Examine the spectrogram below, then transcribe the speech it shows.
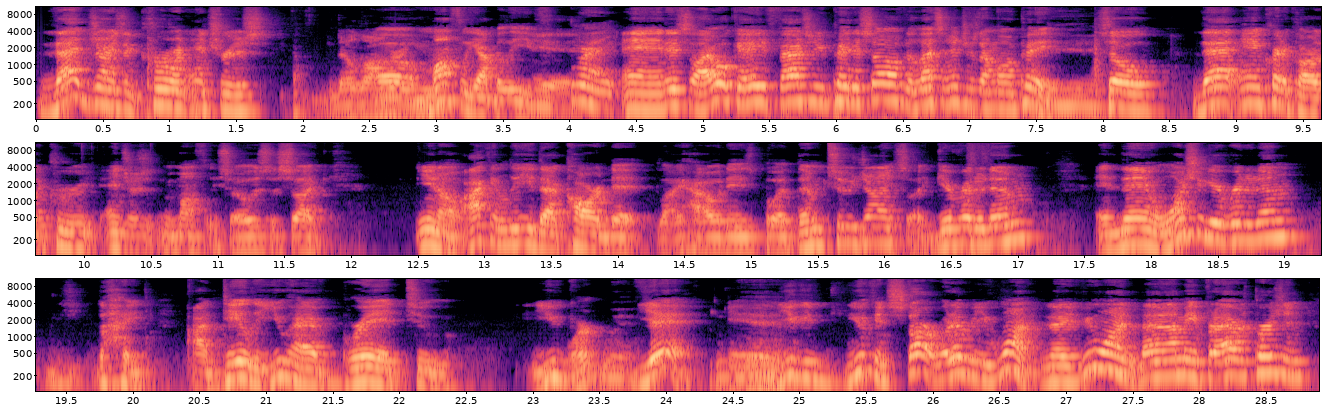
that joint's accruing interest no longer uh, monthly, I believe. Yeah, Right. And it's like, okay, the faster you pay this off, the less interest I'm gonna pay. Yeah. So that and credit cards accrue interest monthly. So it's just like, you know, I can leave that card debt like how it is, but them two joints, like get rid of them. And then once you get rid of them, like ideally you have bread to you Work with. Yeah. yeah, You can you can start whatever you want. Now if you want uh, I mean for the average person,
